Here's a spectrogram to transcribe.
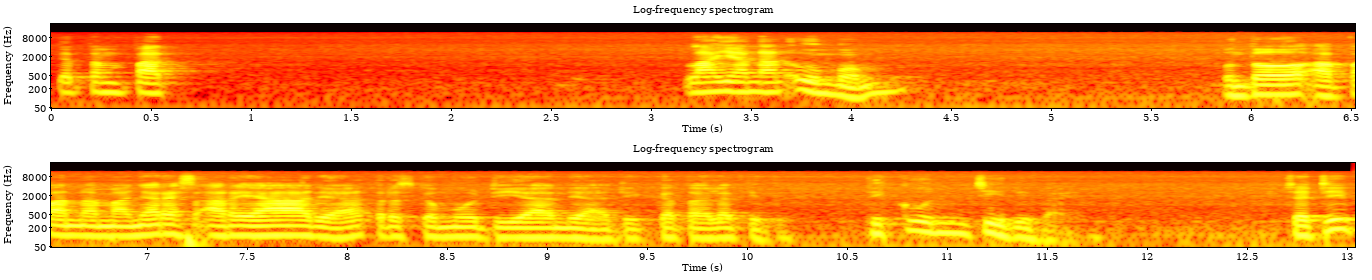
ke tempat layanan umum untuk apa namanya rest area ya terus kemudian ya di ke toilet gitu. Dikunci di Pak. Jadi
